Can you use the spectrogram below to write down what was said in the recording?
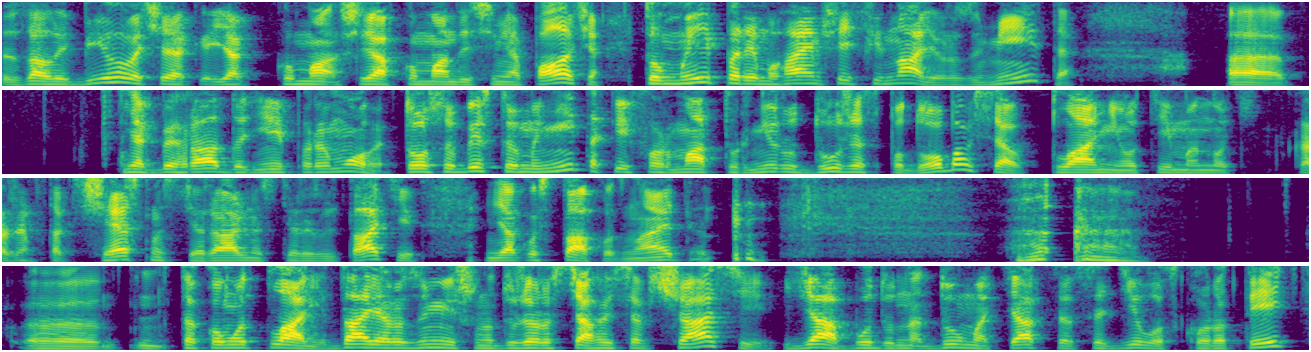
Зали Біговича, як, як кома, шлях команди Сім'я Палича, то ми перемагаємо ще й в фіналі, розумієте? Е, якби грати до однієї перемоги. То особисто мені такий формат турніру дуже сподобався в плані, от іменно, скажімо так, чесності, реальності результатів. Якось так, от, знаєте. Е, такому от плані. Да, я розумію, що воно дуже розтягується в часі. Я буду думати, як це все діло скоротить,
